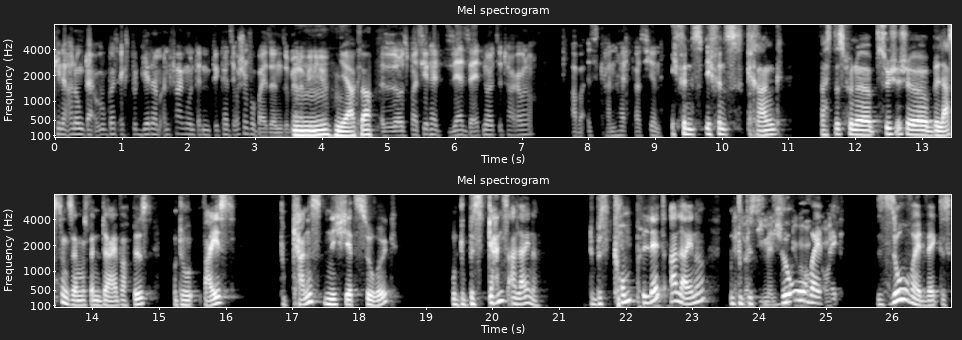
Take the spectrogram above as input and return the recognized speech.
keine Ahnung, da irgendwas explodieren am Anfang und dann, dann kann es ja auch schon vorbei sein, so mehr oder weniger. Mm, ja, klar. Also so, es passiert halt sehr selten heutzutage aber noch, aber es kann halt passieren. Ich finde es ich find's krank, was das für eine psychische Belastung sein muss, wenn du da einfach bist und du weißt, du kannst nicht jetzt zurück und du bist ganz alleine. Du bist komplett alleine und Also du bist die so weit aus- weg. So weit weg. Das,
